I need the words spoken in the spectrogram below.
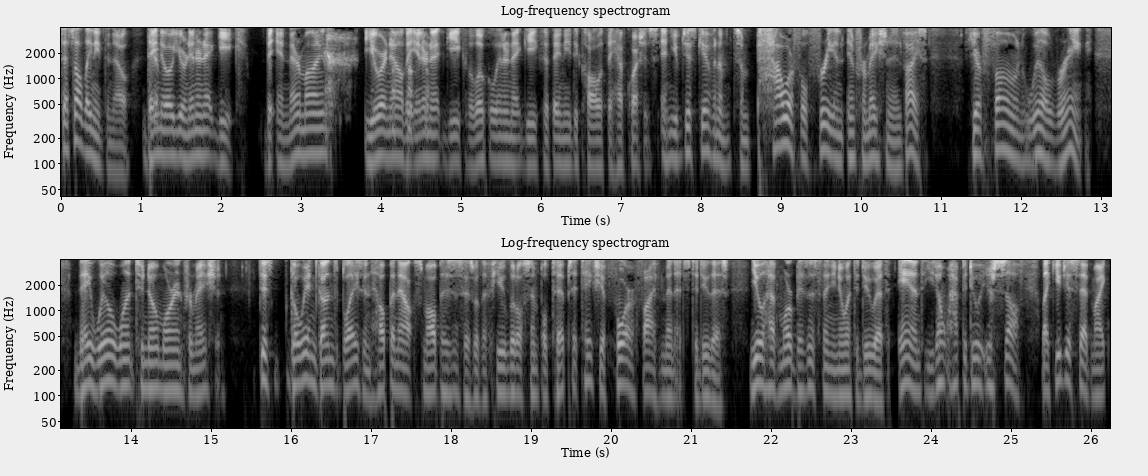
That's all they need to know. They yep. know you're an internet geek. In their mind, You are now the internet geek, the local internet geek that they need to call if they have questions. And you've just given them some powerful free information and advice. Your phone will ring. They will want to know more information just go in guns blazing, helping out small businesses with a few little simple tips. It takes you four or five minutes to do this. You'll have more business than you know what to do with, and you don't have to do it yourself. Like you just said, Mike,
